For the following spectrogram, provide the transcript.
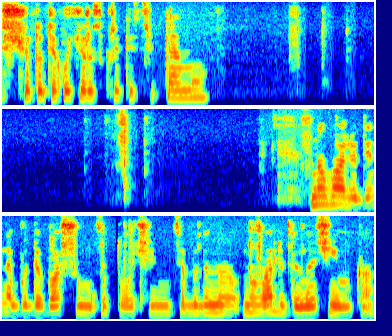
Що тут я хочу розкрити цю тему? Нова людина буде в вашому оточенні. Це буде нова людина, жінка,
